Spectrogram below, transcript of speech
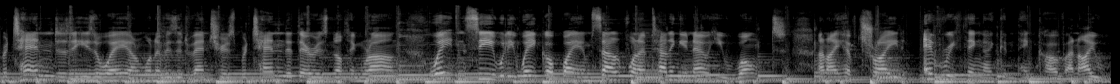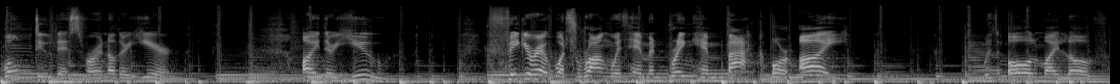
Pretend that he's away on one of his adventures. Pretend that there is nothing wrong. Wait and see, will he wake up by himself? Well, I'm telling you now, he won't. And I have tried everything I can think of, and I won't do this for another year. Either you figure out what's wrong with him and bring him back, or I, with all my love,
